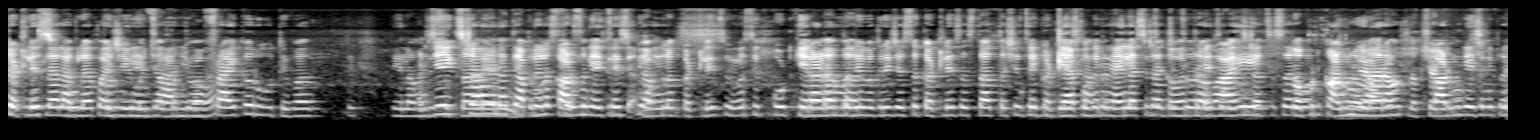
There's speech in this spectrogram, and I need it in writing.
कटलेसला लागला पाहिजे. म्हणजे आपण जेव्हा फ्राय करू तेव्हा तेलामध्ये जे एक्स्ट्रा आहे ना ते आपल्याला काढून घ्यायचं आहे आपलं कटलेस व्यवस्थित कोट केराणामध्ये वगैरे जसं कटलेस असतात तसेच हे गॅप वगैरे राहिला असेल तर कव्हर करायचं आपण काढून घेणार आहोत लक्षात काढून घ्यायचं आणि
